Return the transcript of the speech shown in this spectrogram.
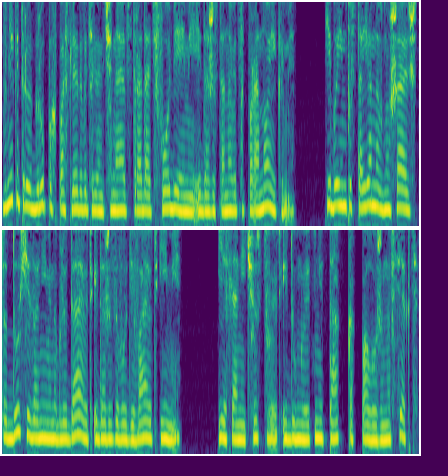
В некоторых группах последователи начинают страдать фобиями и даже становятся параноиками, ибо им постоянно внушают, что духи за ними наблюдают и даже завладевают ими, если они чувствуют и думают не так, как положено в секте.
